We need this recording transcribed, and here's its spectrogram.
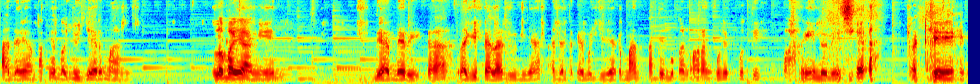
ada yang pakai baju Jerman. Lo bayangin di Amerika lagi Piala Dunia ada yang pakai baju Jerman tapi bukan orang kulit putih, orang Indonesia. Oke.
